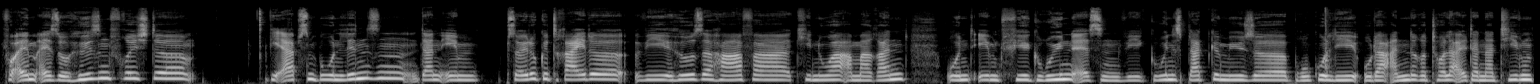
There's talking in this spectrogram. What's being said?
Vor allem also Hülsenfrüchte wie Erbsen, Bohnen, Linsen, dann eben Pseudogetreide wie Hirse, Hafer, Quinoa, Amaranth und eben viel Grün essen, wie grünes Blattgemüse, Brokkoli oder andere tolle Alternativen,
